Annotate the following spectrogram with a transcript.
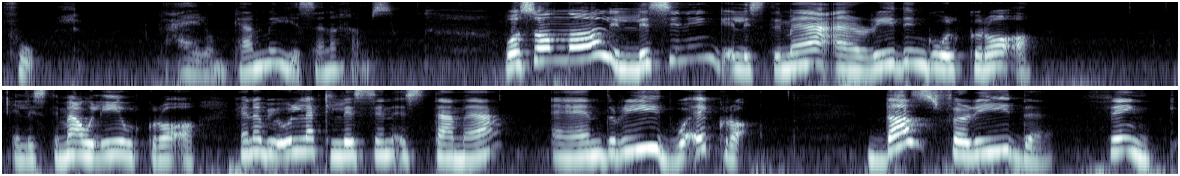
فول. تعالوا نكمل يا سنة خمسة وصلنا لل listening الاستماع reading والقراءة الاستماع والإيه والقراءة هنا بيقول لك listen استمع and read وإقرأ Does فريدة think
